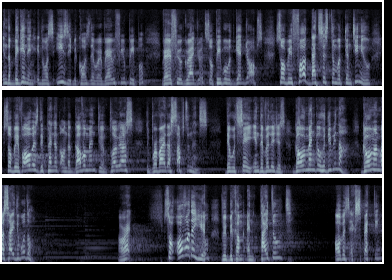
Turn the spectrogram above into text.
In the beginning, it was easy because there were very few people, very few graduates, so people would get jobs. So we thought that system would continue. So we've always depended on the government to employ us, to provide us sustenance. They would say in the villages, government go hudibina, government basai diwodo. All right? So over the years, we've become entitled always expecting,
